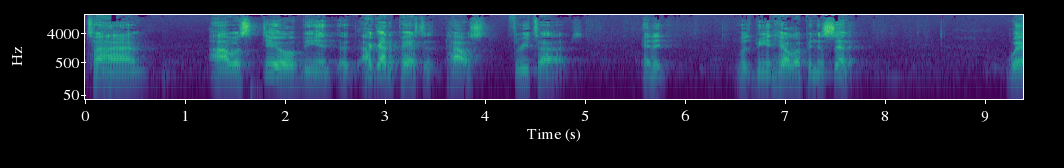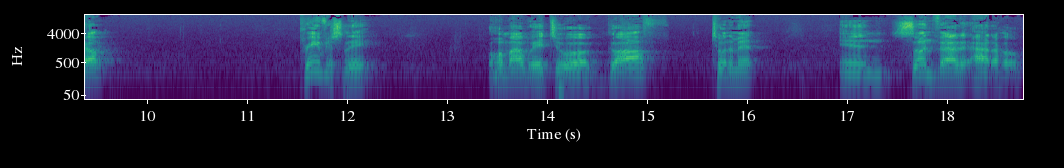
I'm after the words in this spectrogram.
time, I was still being, uh, I got to pass the House three times, and it was being held up in the Senate. Well, previously, on my way to a golf tournament in Sun Valley, Idaho,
